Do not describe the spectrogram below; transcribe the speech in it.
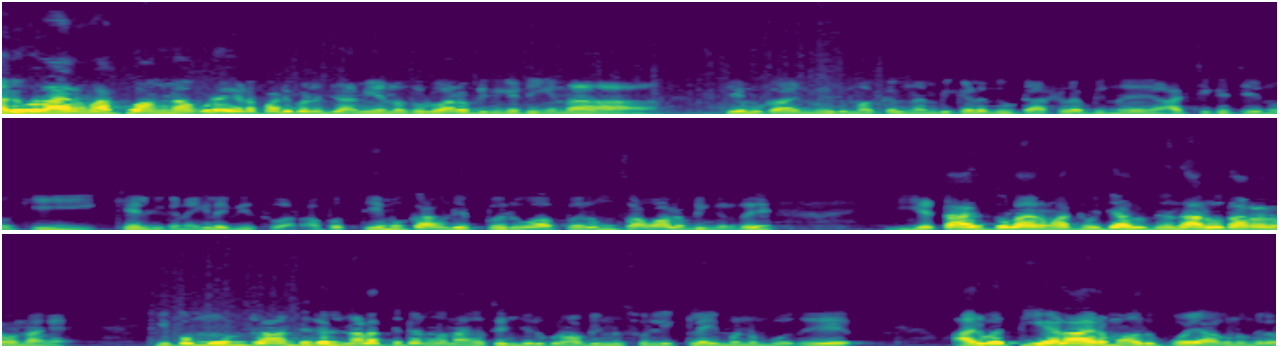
அறுபதாயிரம் வாக்கு வாங்கினா கூட எடப்பாடி பழனிசாமி என்ன சொல்வார் அப்படின்னு கேட்டிங்கன்னா திமுகவின் மீது மக்கள் நம்பிக்கை இழந்து விட்டார்கள் அப்படின்னு ஆட்சி கட்சியை நோக்கி கேள்வி கணைகளை வீசுவார். அப்போ திமுகவினுடைய பெருவா பெரும் சவால் அப்படிங்கிறது எட்டாயிரத்தி தொள்ளாயிரம் வாக்கு வித்தியாசத்துலேருந்து அறுபத்தாயிரம் வந்தாங்க. இப்போ மூன்று ஆண்டுகள் நலத்திட்டங்களை நாங்கள் செஞ்சுருக்கிறோம் அப்படின்னு சொல்லி கிளைம் பண்ணும்போது அறுபத்தி ஏழாயிரமாவது போயாகணுங்கிற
